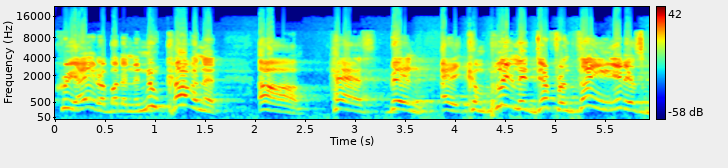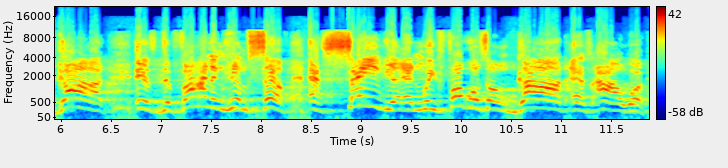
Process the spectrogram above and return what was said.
creator, but in the New Covenant, uh, has been a completely different thing. It is God is defining himself as Savior, and we focus on God as our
